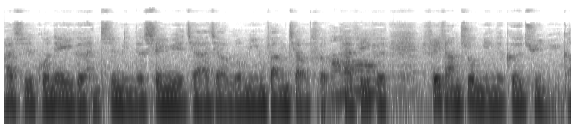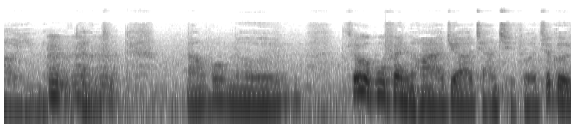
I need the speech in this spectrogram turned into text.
他是国内一个很知名的声乐家，叫罗明芳教授，她是一个非常著名的歌剧女高音，嗯这样子。然后呢，这个部分的话就要讲起说这个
